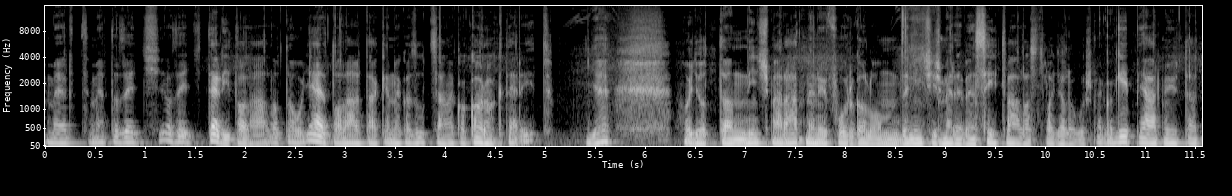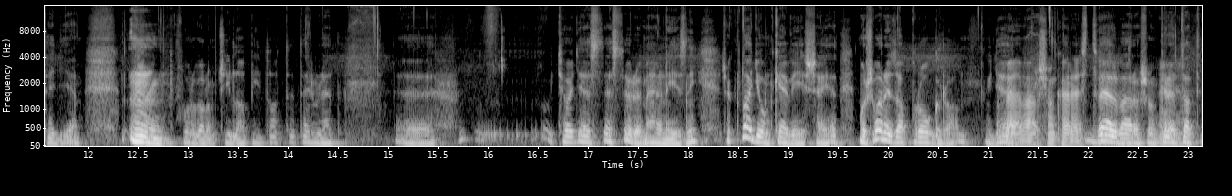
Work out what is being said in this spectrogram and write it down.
mert, mert az, egy, az egy teli találat, ahogy eltalálták ennek az utcának a karakterét. Ugye? Hogy ottan nincs már átmenő forgalom, de nincs is mereven szétválasztva a gyalogos meg a gépjármű, tehát egy ilyen forgalomcsillapított terület úgyhogy ezt, ezt öröm elnézni, csak nagyon kevés helyet. Most van ez a program, ugye? A belvároson keresztül. Belvároson keresztül. Tehát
